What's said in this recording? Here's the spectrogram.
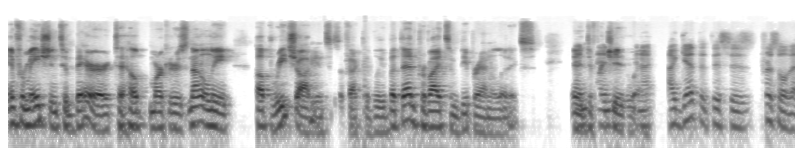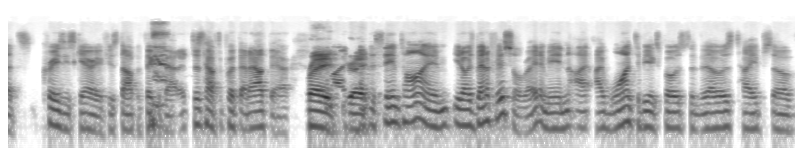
information to bear to help marketers not only help reach audiences effectively, but then provide some deeper analytics in and, differentiated and, way. And I, I, get that this is first of all that's crazy scary if you stop and think about it. Just have to put that out there. Right, but right. At the same time, you know, it's beneficial, right? I mean, I, I want to be exposed to those types of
